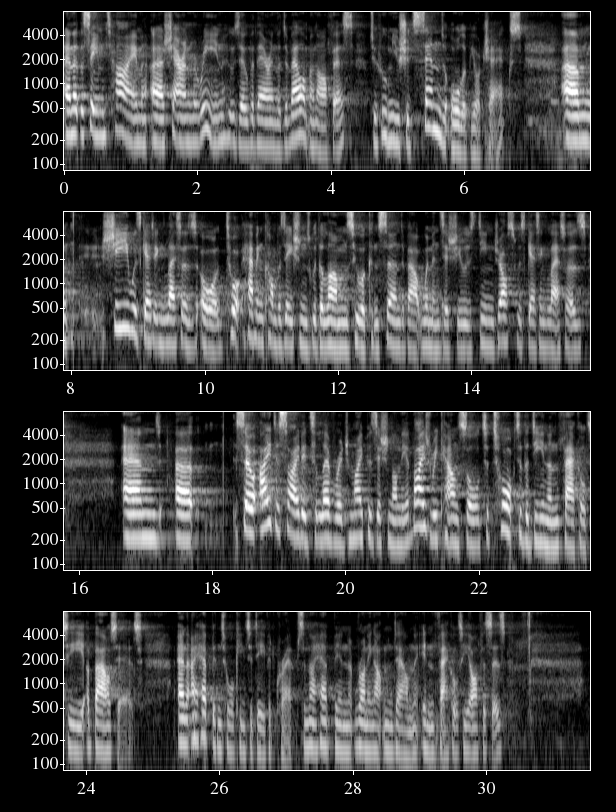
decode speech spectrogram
And at the same time, uh, Sharon Marine, who's over there in the development office, to whom you should send all of your checks, um, she was getting letters or talk, having conversations with alums who were concerned about women's issues. Dean Joss was getting letters. And uh, so I decided to leverage my position on the advisory council to talk to the dean and faculty about it. And I have been talking to David Kreps, and I have been running up and down in faculty offices.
